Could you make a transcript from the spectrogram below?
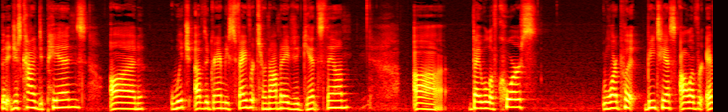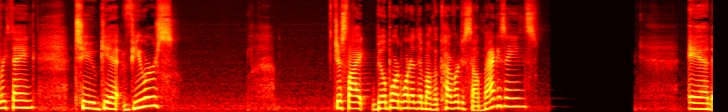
but it just kind of depends on which of the Grammys favorites are nominated against them. Uh, they will, of course, want to put BTS all over everything to get viewers. Just like Billboard wanted them on the cover to sell magazines. And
